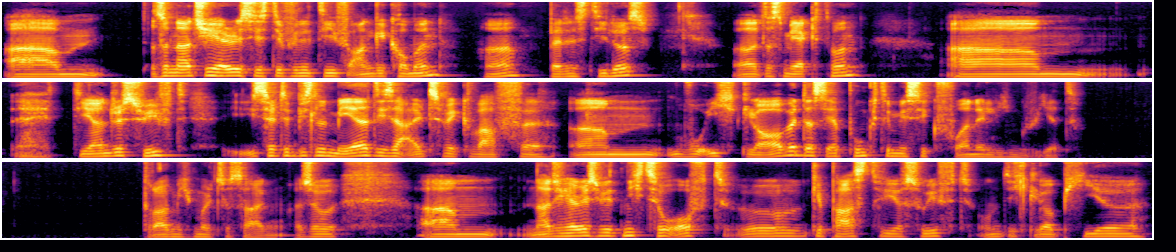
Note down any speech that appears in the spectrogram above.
Um, also Najee Harris ist definitiv angekommen ja, bei den Steelers. Äh, das merkt man. Ähm, die Andre Swift ist halt ein bisschen mehr diese Allzweckwaffe, ähm, wo ich glaube, dass er punktemäßig vorne liegen wird. traue ich mich mal zu sagen. Also ähm, Najee Harris wird nicht so oft äh, gepasst wie auf Swift und ich glaube hier,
